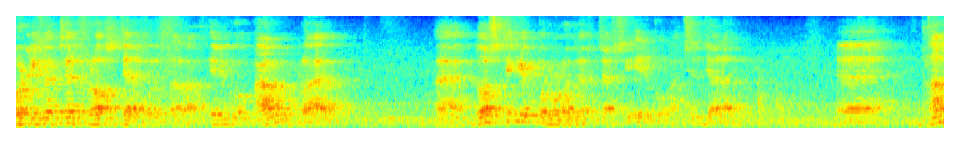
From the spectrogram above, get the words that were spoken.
হর্টিকালচার ক্রপস যারা করে তারা, এরকম আরও প্রায় দশ থেকে পনেরো হাজার চাষি এরকম আছেন যারা ধান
